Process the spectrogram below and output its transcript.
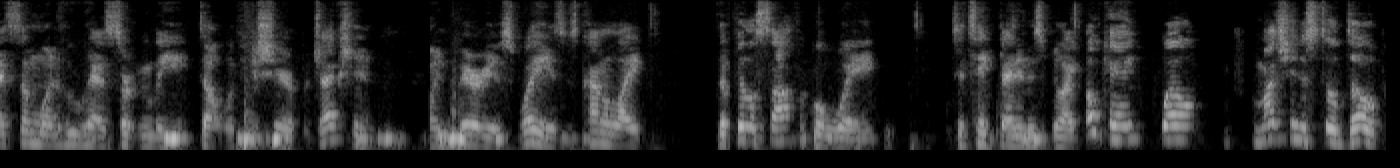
as someone who has certainly dealt with his share of rejection in various ways, it's kind of like the philosophical way to take that in is be like, okay, well, my shit is still dope.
